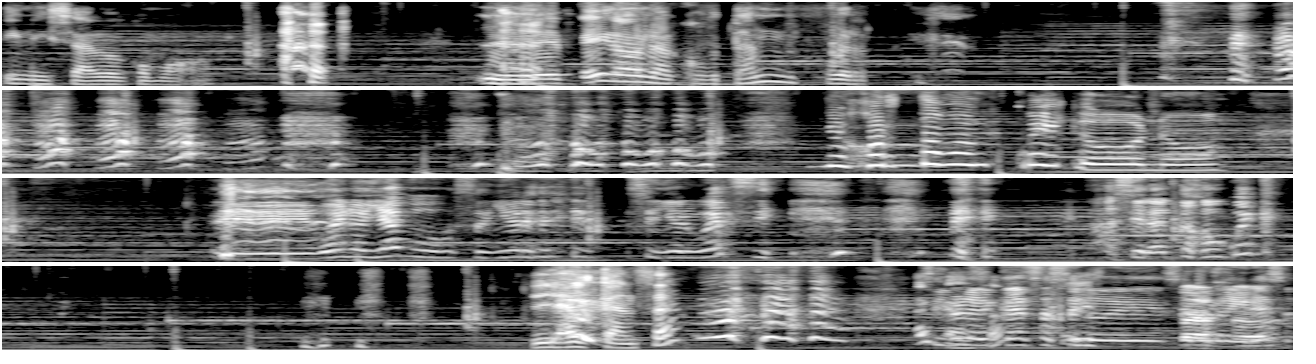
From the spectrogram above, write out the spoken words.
inicia algo como le pega una Q tan fuerte. Mejor toma un cueco o no. Eh, bueno, ya, pues, señor, señor Waxi. ¿Se le antoja un cuec? ¿Le alcanza? Si no le ¿Alcanza? se lo, de, se lo regreso.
